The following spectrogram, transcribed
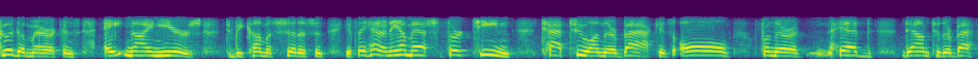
good Americans eight nine years to become a citizen. If they had an MS-13 tattoo on their back, it's all from their head down to their back.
